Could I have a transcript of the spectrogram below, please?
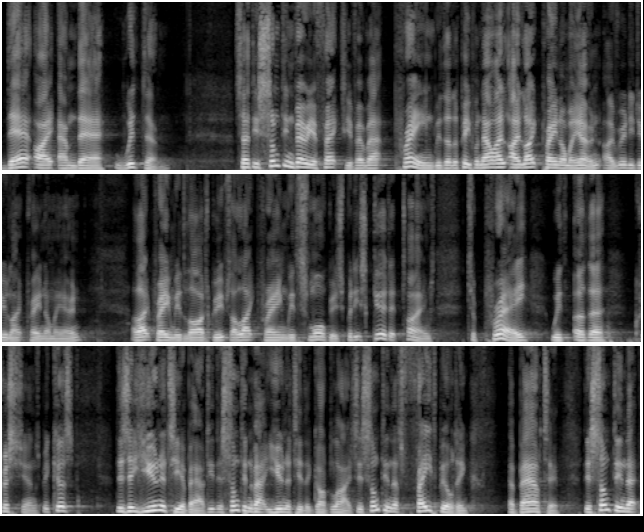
there I am there with them. So there's something very effective about praying with other people. Now, I, I like praying on my own. I really do like praying on my own. I like praying with large groups. I like praying with small groups. But it's good at times to pray with other Christians because there's a unity about it. There's something about unity that God likes. There's something that's faith building about it. There's something that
